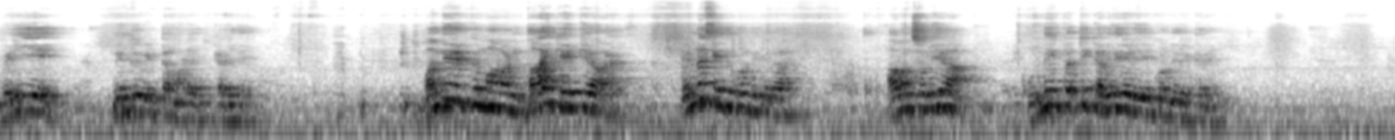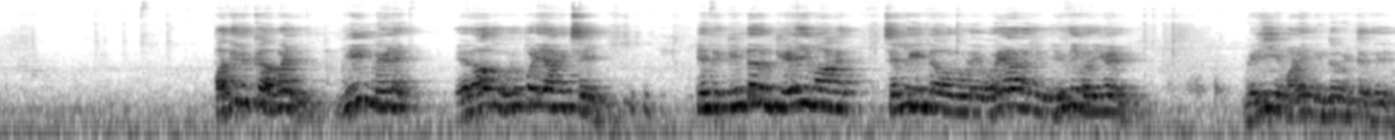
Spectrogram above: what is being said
வெளியே நின்றுவிட்ட மழை கவிதை. வந்திருக்கும் அவன் தாய் கேட்கிறாள் என்ன செய்து கொண்டிருக்கிறார் அவன் சொல்கிறான் உன்னை பற்றி கவிதை எழுதிக் கொண்டிருக்கிறேன். பதிலுக்கு அவள் வீண் வேலை ஏதாவது உருப்படியாக செய் என்று கிண்டலும் கேலியுமாக செல்லுகின்ற அவர்களுடைய உரையாடலின் இறுதி வரிகள் வெளியே மழை நின்று விட்டது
